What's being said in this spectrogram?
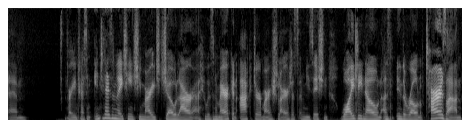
um, very interesting. In 2018, she married Joe Lara, who was an American actor, martial artist, and musician, widely known as in the role of Tarzan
